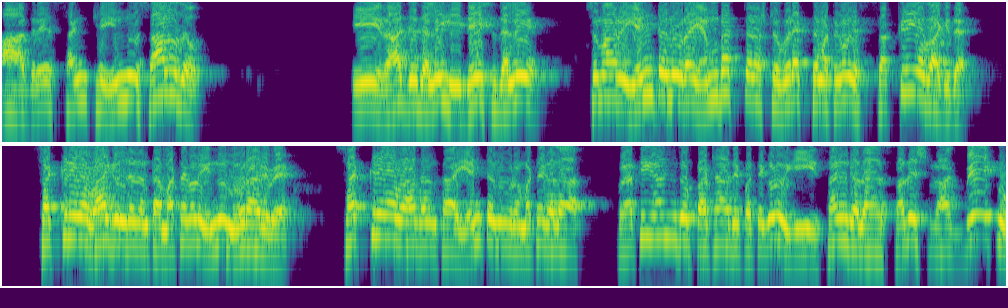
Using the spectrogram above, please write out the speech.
ಆದ್ರೆ ಸಂಖ್ಯೆ ಇನ್ನೂ ಸಾಲದು. ಈ ರಾಜ್ಯದಲ್ಲಿ, ಈ ದೇಶದಲ್ಲಿ ಸುಮಾರು ಎಂಟು ನೂರ ಎಂಬತ್ತರಷ್ಟು ವಿರಕ್ತ ಮಠಗಳು ಸಕ್ರಿಯವಾಗಿದೆ. ಸಕ್ರಿಯವಾಗಿಲ್ಲದಂತ ಮಠಗಳು ಇನ್ನೂ ನೂರಾರಿವೆ. ಸಕ್ರಿಯವಾದಂತಹ ಎಂಟು ನೂರು ಮಠಗಳ ಪ್ರತಿಯೊಂದು ಪಠಾಧಿಪತಿಗಳು ಈ ಸಂಘದ ಸದಸ್ಯರಾಗಬೇಕು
